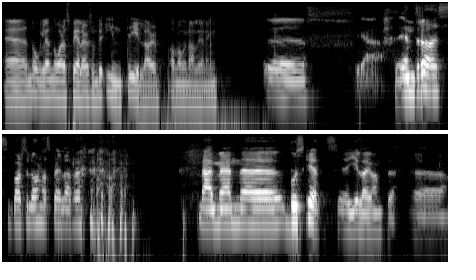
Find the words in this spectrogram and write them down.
Eh, några, några spelare som du inte gillar av någon anledning? Eh, ja, en drös Barcelona-spelare. Nej men eh, Busquets eh, gillar jag inte. Eh,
